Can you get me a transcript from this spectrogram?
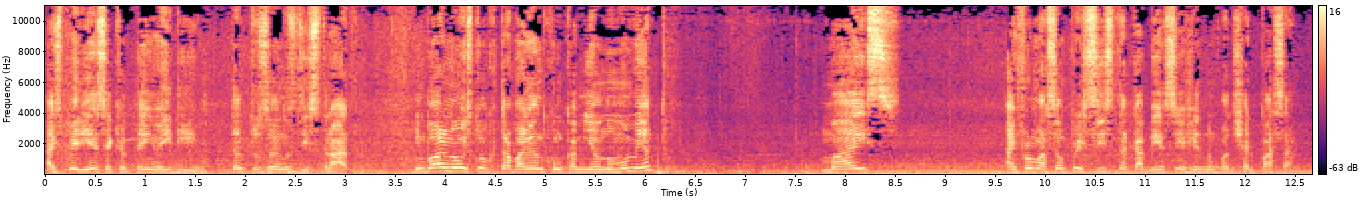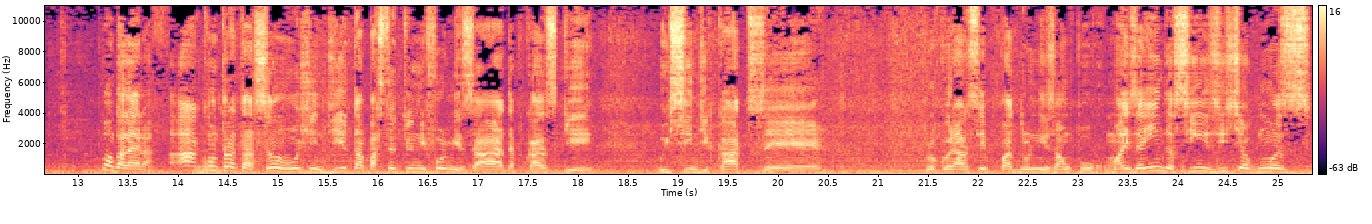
A experiência que eu tenho aí de tantos anos de estrada. Embora não estou trabalhando com caminhão no momento, mas a informação persiste na cabeça e a gente não pode deixar de passar. Bom, galera, a contratação hoje em dia está bastante uniformizada por causa que os sindicatos é, procuraram sempre padronizar um pouco, mas ainda assim existem algumas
